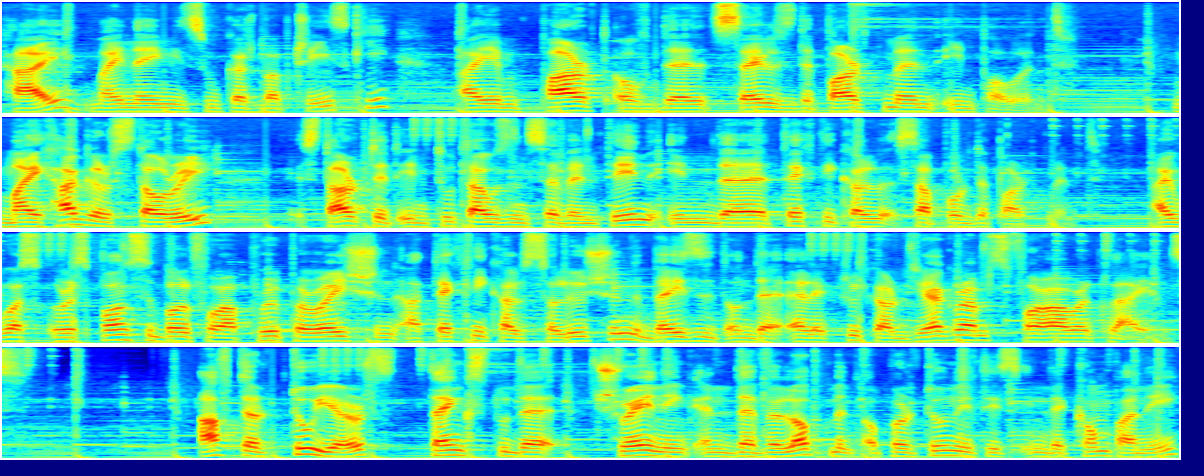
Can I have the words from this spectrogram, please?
Hi, my name is Łukasz Babczyński. I am part of the sales department in Poland. My Hager story started in 2017 in the technical support department. I was responsible for a preparation a technical solution based on the electrical diagrams for our clients. After two years, thanks to the training and development opportunities in the company,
